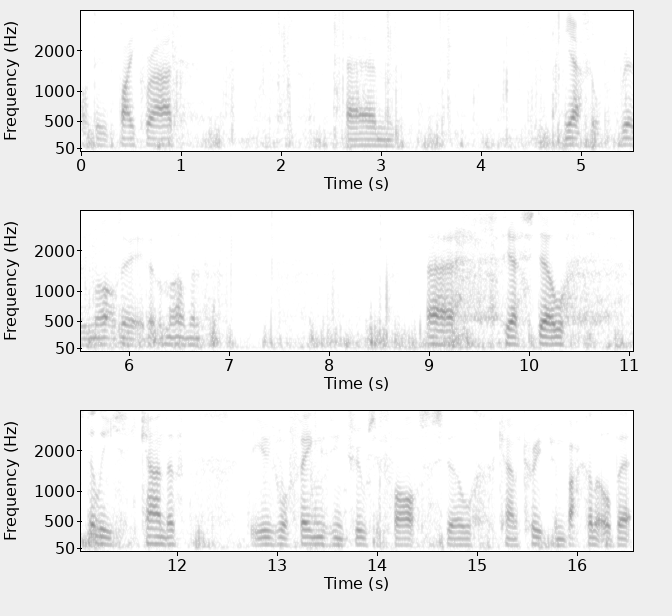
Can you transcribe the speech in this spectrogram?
or do the bike ride. Um, yeah, I feel really motivated at the moment. Uh, yeah, still, still the kind of the usual things, the intrusive thoughts are still kind of creeping back a little bit.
